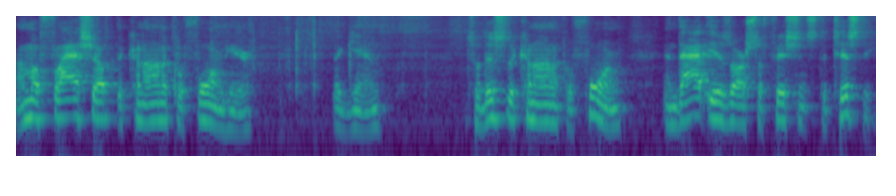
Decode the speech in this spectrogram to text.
I'm to flash up the canonical form here again. So this is the canonical form, and that is our sufficient statistic.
